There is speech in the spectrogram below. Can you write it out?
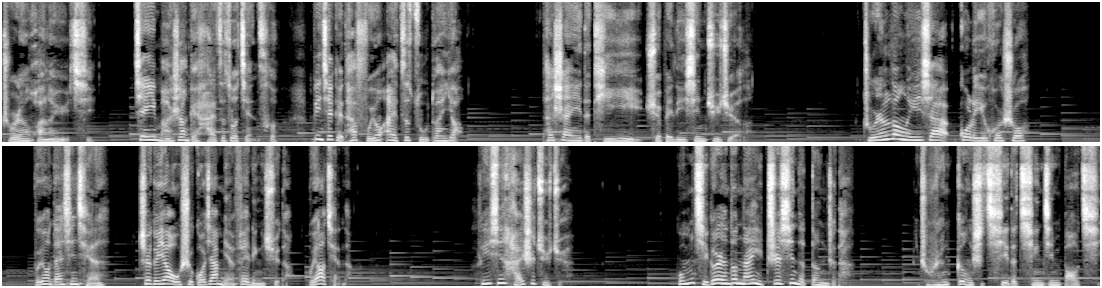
主任缓了语气，建议马上给孩子做检测，并且给他服用艾滋阻断药。他善意的提议却被离心拒绝了。主任愣了一下，过了一会儿说：“不用担心钱，这个药物是国家免费领取的，不要钱的。”离心还是拒绝。我们几个人都难以置信的瞪着他，主任更是气得青筋暴起，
